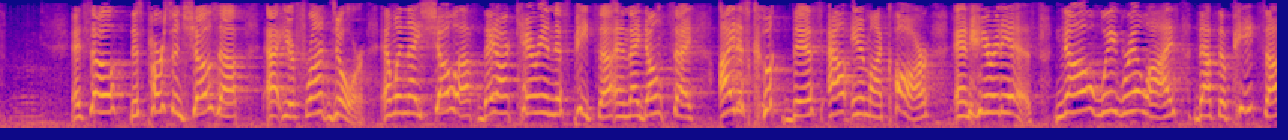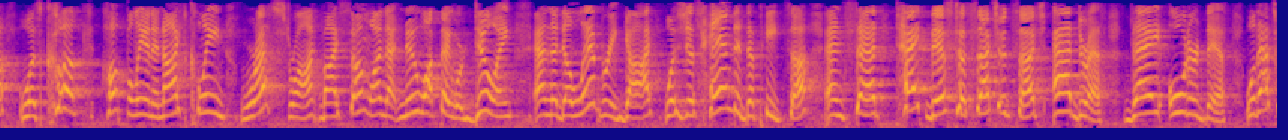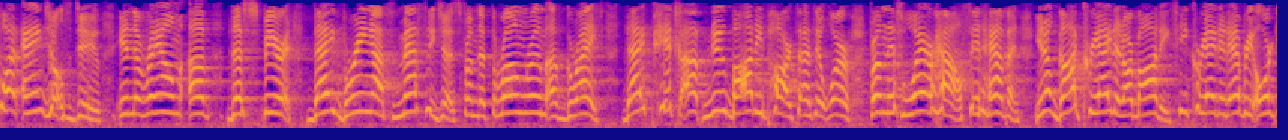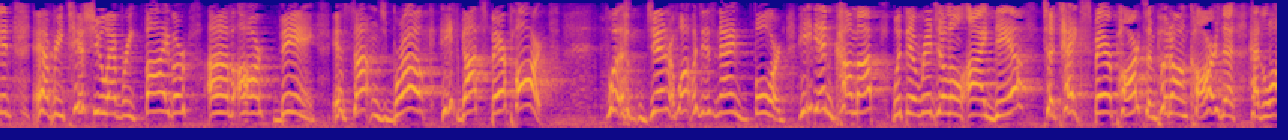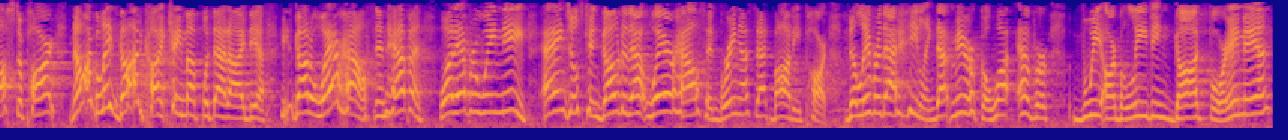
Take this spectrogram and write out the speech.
And so this person shows up at your front door. And when they show up, they aren't carrying this pizza and they don't say, I just cooked this out in my car and here it is. No, we realize that the pizza was cooked, hopefully in a nice clean restaurant by someone that knew what they were doing and the delivery guy was just handed the pizza and said, take this to such and such address. They ordered this. Well, that's what angels do in the realm of the Spirit. They bring us messages from the throne room of grace. They pick up new body parts, as it were, from this warehouse in heaven. You know, God created our bodies. He created every organ, every tissue, every fiber of our being. If something's broke, He's got spare parts. What, General, what was his name? Ford. He didn't come up with the original idea to take spare parts and put on cars that had lost a part. No, I believe God came up with that idea. He's got a warehouse in heaven. Whatever we need, angels can go to that warehouse and bring us that body part, deliver that healing, that miracle, whatever we are believing God for. Amen.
